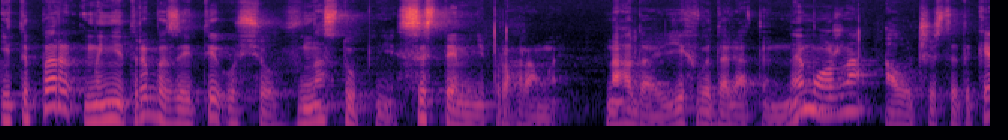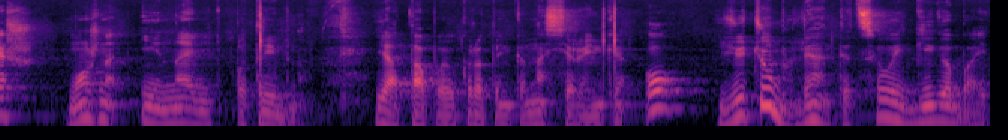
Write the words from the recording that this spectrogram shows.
і тепер мені треба зайти ось в наступні системні програми. Нагадаю, їх видаляти не можна, а от чистити кеш можна і навіть потрібно. Я тапаю коротенько на сіреньке. О, YouTube, гляньте, цілий гігабайт,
